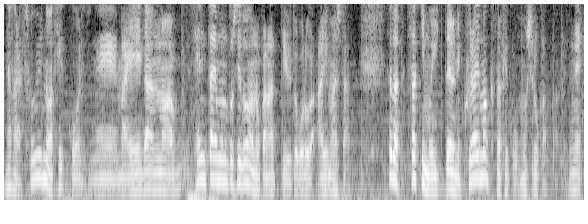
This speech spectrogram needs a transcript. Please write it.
だからそういうのは結構ですね、まあ映画、まあ戦隊ものとしてどうなのかなっていうところがありました。ただ、さっきも言ったようにクライマックスは結構面白かったんですね。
